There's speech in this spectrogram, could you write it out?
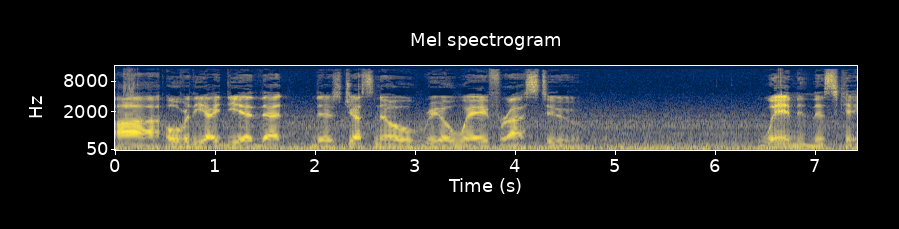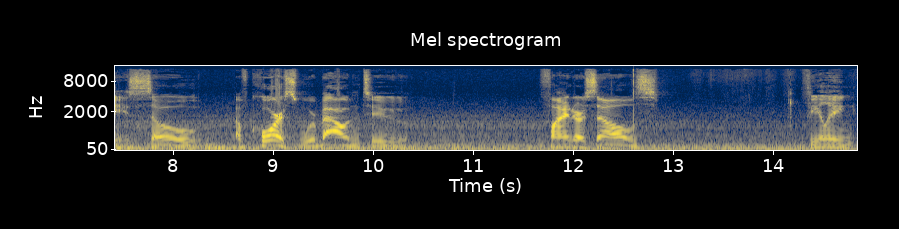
uh, over the idea that there's just no real way for us to win in this case. So, of course, we're bound to find ourselves feeling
